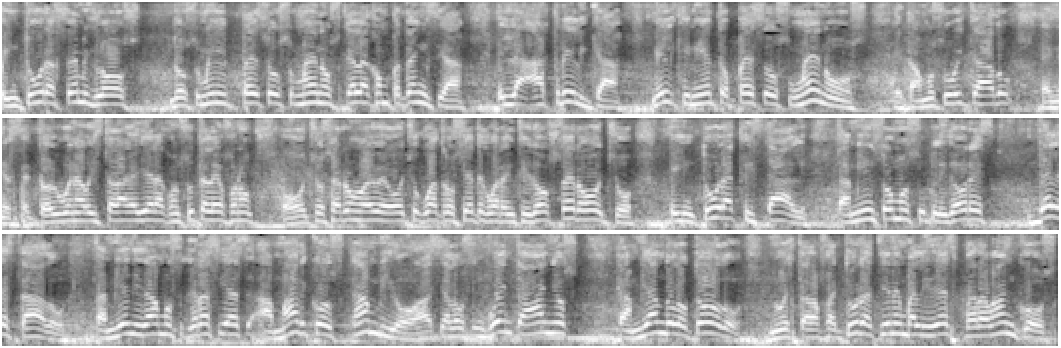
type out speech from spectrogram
Pintura semigloss, dos mil pesos menos que la competencia. Y la acrílica, mil quinientos pesos menos. Estamos ubicados en el sector Buenavista La Gallera con su teléfono 809-847-4208. Pintura Cristal. También somos suplidores del Estado. También llegamos gracias a Marcos Cambio, hacia los 50 años, cambiándolo todo. Nuestras facturas tienen validez para bancos,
